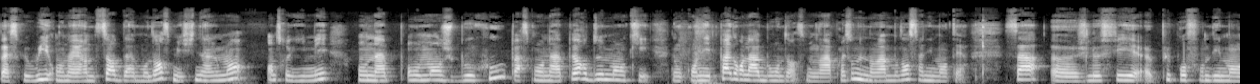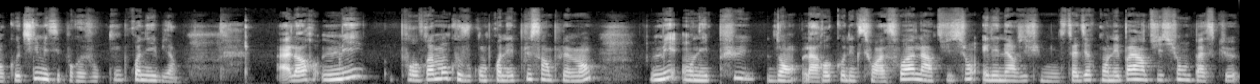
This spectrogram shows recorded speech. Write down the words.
parce que oui, on a une sorte d'abondance, mais finalement, entre guillemets, on a, on mange beaucoup parce qu'on a peur de manquer. Donc, on n'est pas dans l'abondance, mais on a l'impression d'être dans l'abondance alimentaire. Ça, euh, je le fais euh, plus profondément en coaching, mais c'est pour que vous compreniez bien. Alors, mais pour vraiment que vous compreniez plus simplement, mais on n'est plus dans la reconnexion à soi, l'intuition et l'énergie féminine. C'est-à-dire qu'on n'est pas l'intuition parce que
